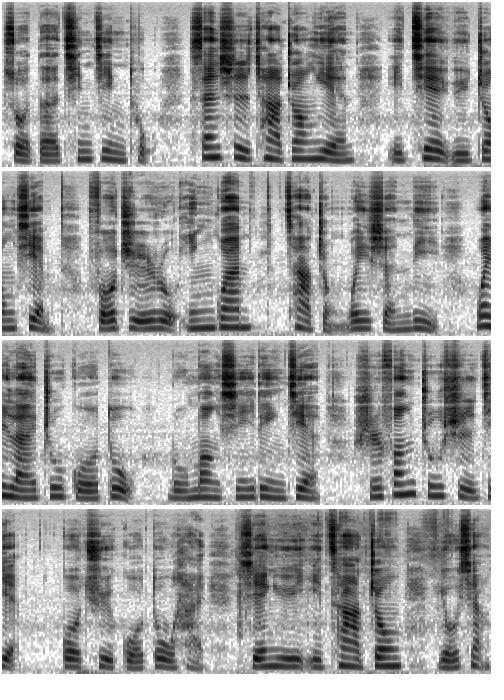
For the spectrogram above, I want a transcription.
所得清净土，三世刹庄严，一切于中现，佛指汝阴观，刹种威神力，未来诸国度，如梦悉令见，十方诸世界。过去国度海，咸于一刹中，游向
